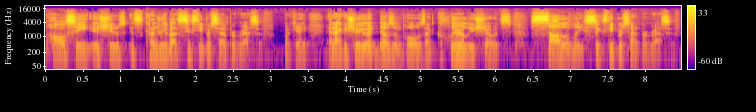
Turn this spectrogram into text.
policy issues, the country's about 60% progressive, okay? And I can show you a dozen polls that clearly show it's solidly 60% progressive.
